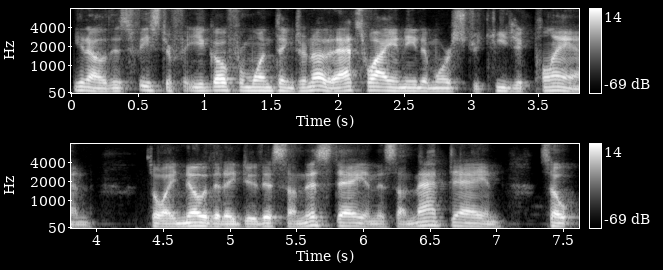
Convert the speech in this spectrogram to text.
you know, this feast or you go from one thing to another. That's why I need a more strategic plan. So I know that I do this on this day and this on that day. And so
